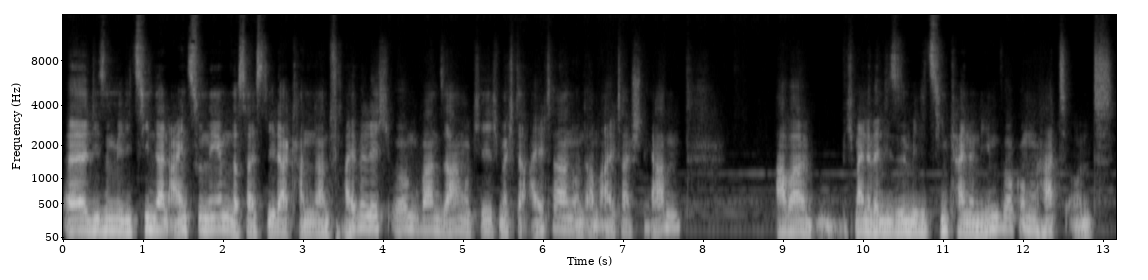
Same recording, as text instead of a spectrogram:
äh, diese Medizin dann einzunehmen. Das heißt, jeder kann dann freiwillig irgendwann sagen, okay, ich möchte altern und am Alter sterben. Aber ich meine, wenn diese Medizin keine Nebenwirkungen hat und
